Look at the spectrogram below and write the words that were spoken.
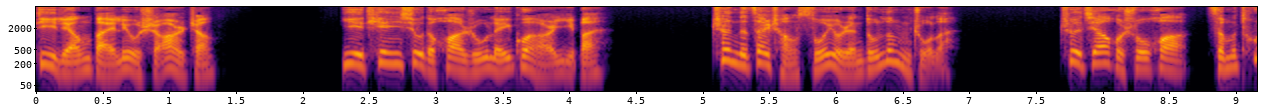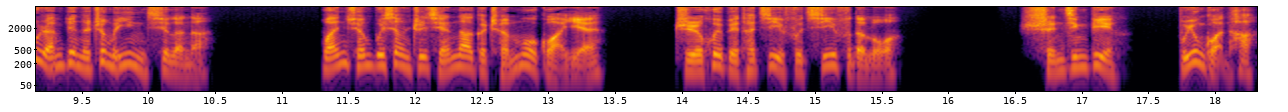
第两百六十二章，叶天秀的话如雷贯耳一般，震得在场所有人都愣住了。这家伙说话怎么突然变得这么硬气了呢？完全不像之前那个沉默寡言、只会被他继父欺负的罗。神经病！不用管他，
